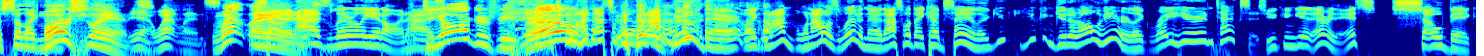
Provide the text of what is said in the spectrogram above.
so like the- Marshlands. Yeah, wetlands. Wetlands. So it has literally it all. It has geography, Yeah, bro. I, that's well, when I moved there. Like when I'm when I was living there, that's what they kept saying. Like you you can get it all here, like right here in Texas. You can get everything. It's so big.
